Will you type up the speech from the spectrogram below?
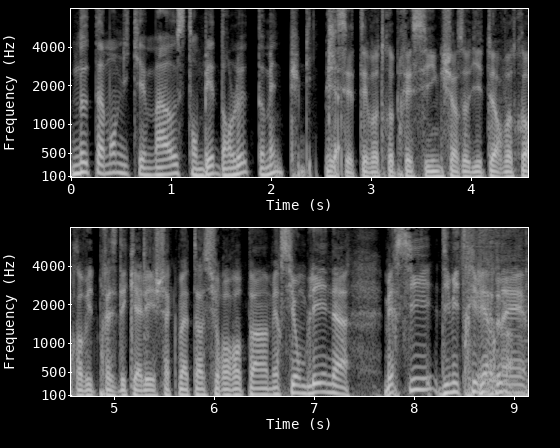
notamment Mickey Mouse tombé dans le domaine public. Et c'était votre pressing, chers auditeurs, votre revue de presse décalée chaque matin sur Europe 1. Merci Ombline. Merci Dimitri. Vernet.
